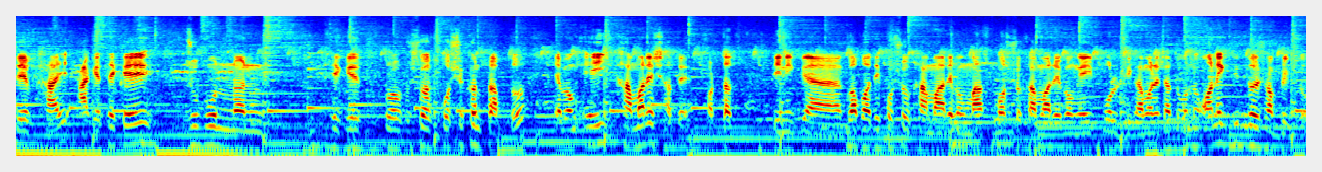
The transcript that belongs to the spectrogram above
যে ভাই আগে থেকে যুব উন্নয়ন থেকে প্র- প্রশিক্ষণ প্রাপ্ত এবং এই খামারের সাথে, অর্থাৎ তিনি গবাদি পশু খামার এবং মাছ মৎস্য খামার এবং এই পোলট্রি খামারের সাথে উনি অনেক দিন ধরে সম্পৃক্ত।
